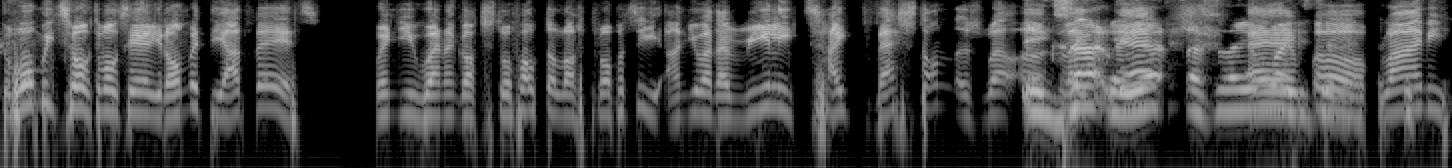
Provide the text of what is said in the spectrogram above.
the one we talked about earlier on with the adverts when you went and got stuff out the lost property and you had a really tight vest on as well. Exactly. Like, yeah, yeah, that's they um, Oh, blimey.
